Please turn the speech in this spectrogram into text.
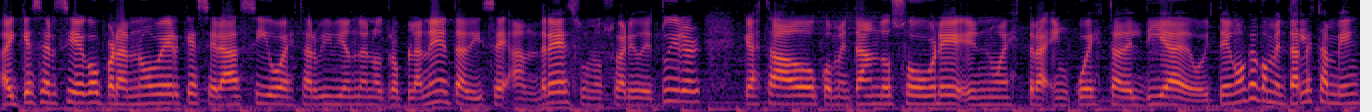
Hay que ser ciego para no ver que será así o estar viviendo en otro planeta, dice Andrés, un usuario de Twitter que ha estado comentando sobre nuestra encuesta del día de hoy. Tengo que comentarles también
